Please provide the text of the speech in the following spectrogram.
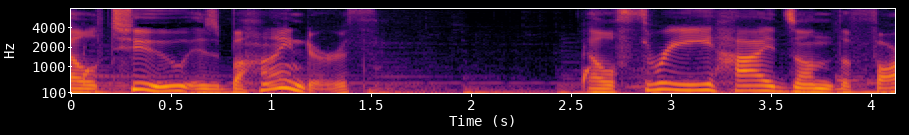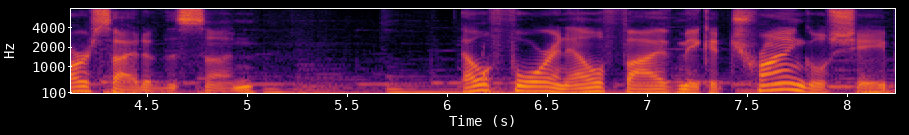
L2 is behind Earth, L3 hides on the far side of the Sun, L4 and L5 make a triangle shape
